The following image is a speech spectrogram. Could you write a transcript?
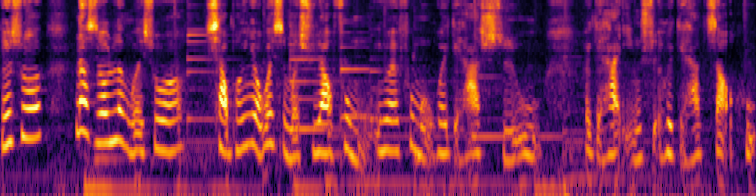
也就是说，那时候认为说小朋友为什么需要父母？因为父母会给他食物，会给他饮水，会给他照顾。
